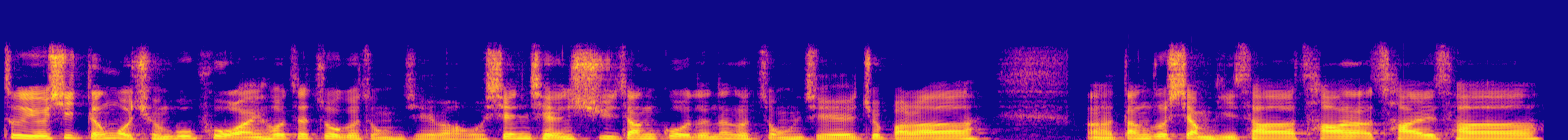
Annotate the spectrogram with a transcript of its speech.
这个游戏等我全部破完以后再做个总结吧。我先前序章过的那个总结就把它呃当做橡皮擦擦擦一擦，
